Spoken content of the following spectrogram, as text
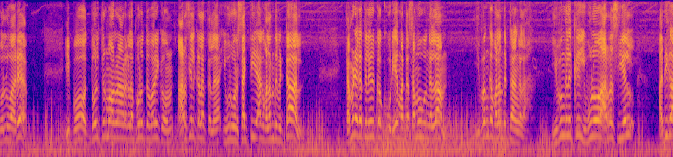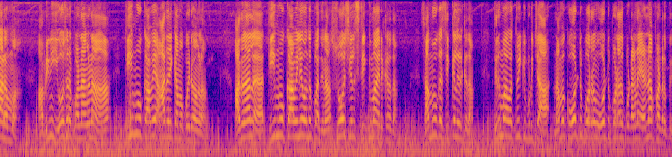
சொல்லுவார். இப்போ தொல் திருமாவளவன் அவர்களை பொறுத்த வரைக்கும் அரசியல் களத்தில் இவர் ஒரு சக்தியாக வளர்ந்து விட்டால் தமிழகத்தில் இருக்கக்கூடிய மற்ற சமூகங்கள்லாம் இவங்க வளர்ந்துட்டாங்களா? இவங்களுக்கு இவ்வளோ அரசியல் அதிகாரமா? அப்படின்னு யோசனை பண்ணாங்கன்னா திமுகவே ஆதரிக்காமல் போயிடுவாங்களாம். அதனால் திமுகவிலே வந்து பார்த்தீங்கன்னா சோசியல் ஸ்டிக்மா இருக்கிறதா சமூக சிக்கல் இருக்குதான் திருமாவை தூக்கி பிடிச்சா நமக்கு ஓட்டு போடுறவங்க ஓட்டு போடாத போட்டாங்கன்னா என்ன பண்ணுறது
